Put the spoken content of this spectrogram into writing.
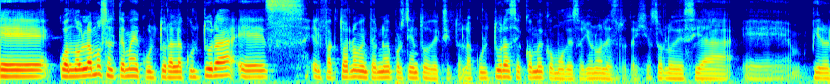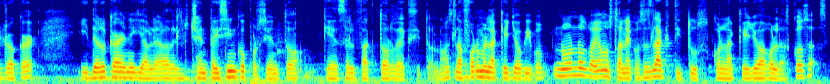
Eh, cuando hablamos del tema de cultura, la cultura es el factor 99% de éxito. La cultura se come como desayuno a la estrategia. Eso lo decía eh, Peter Drucker. Y Dale Carnegie hablaba del 85% que es el factor de éxito, ¿no? Es la forma en la que yo vivo. No nos vayamos tan lejos, es la actitud con la que yo hago las cosas.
